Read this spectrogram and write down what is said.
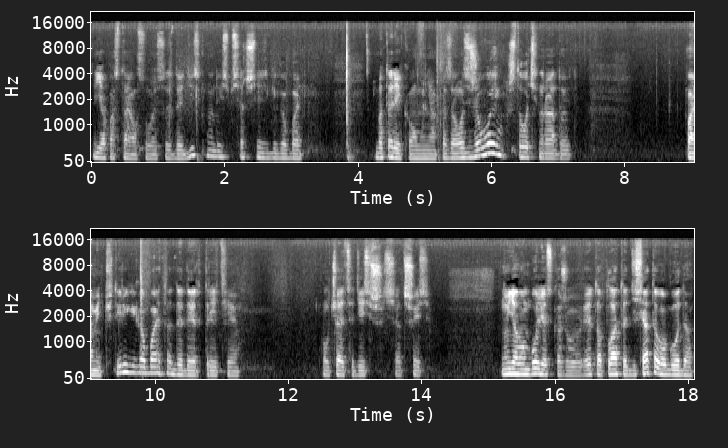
Я поставил свой SSD диск на 256 гигабайт. Батарейка у меня оказалась живой, что очень радует. Память 4 гигабайта, DDR3 получается 1066. Ну, я вам более скажу, это плата 2010 года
